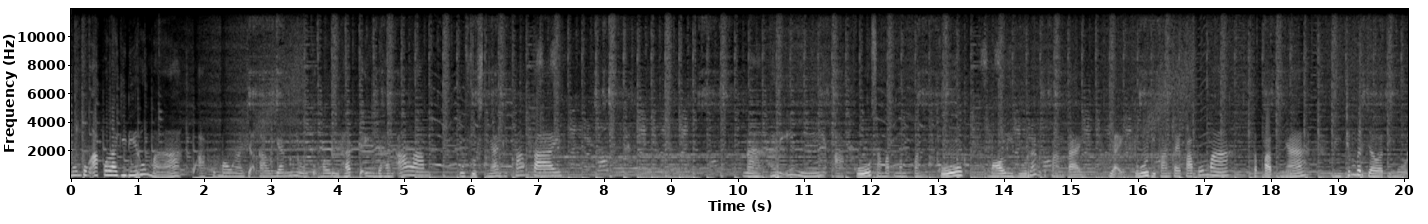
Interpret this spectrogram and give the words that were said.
Mumpung aku lagi di rumah, aku mau ngajak kalian nih untuk melihat keindahan alam, khususnya di pantai. Nah, hari ini aku sama teman-temanku mau liburan ke pantai, yaitu di Pantai Papuma, tepatnya di Jember, Jawa Timur.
